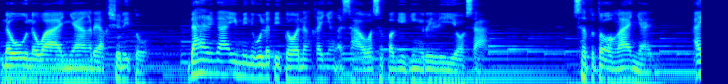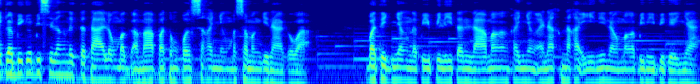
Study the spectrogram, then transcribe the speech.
Nauunawaan niya ang reaksyon nito dahil nga iminulat ito ng kanyang asawa sa pagiging reliyosa. Sa totoo nga niyan, ay gabi-gabi silang nagtatalong mag-ama patungkol sa kanyang masamang ginagawa. Batig niyang napipilitan lamang ang kanyang anak na kainin ang mga binibigay niya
